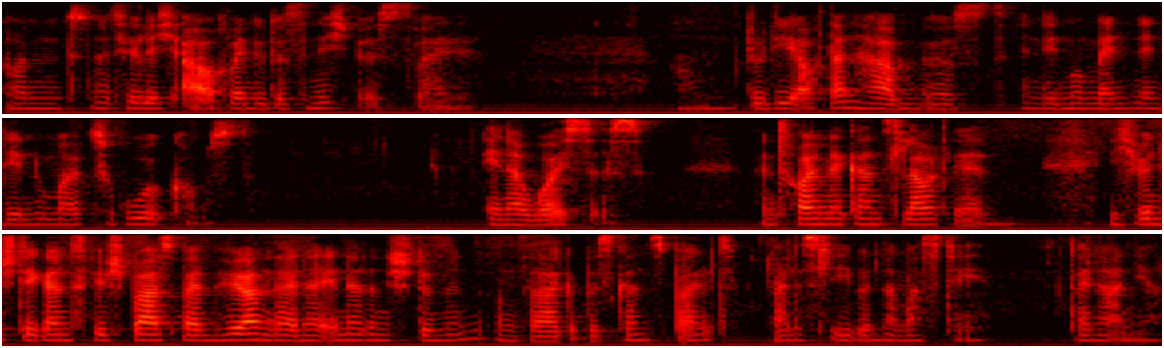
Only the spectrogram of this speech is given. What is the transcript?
Und natürlich auch, wenn du das nicht bist, weil ähm, du die auch dann haben wirst, in den Momenten, in denen du mal zur Ruhe kommst. Inner Voices, wenn Träume ganz laut werden. Ich wünsche dir ganz viel Spaß beim Hören deiner inneren Stimmen und sage bis ganz bald. Alles Liebe, Namaste. Deine Anja.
